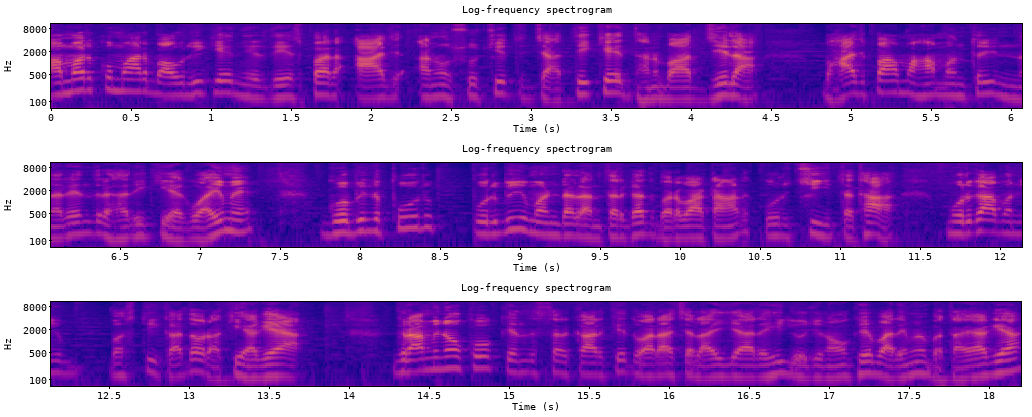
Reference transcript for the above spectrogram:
अमर कुमार बाउरी के निर्देश पर आज अनुसूचित जाति के धनबाद जिला भाजपा महामंत्री नरेंद्र हरि की अगुवाई में गोविंदपुर पूर्वी मंडल अंतर्गत बरवाटाड़, कुर्ची तथा मुर्गाबनी बस्ती का दौरा किया गया। ग्रामीणों को केंद्र सरकार के द्वारा चलाई जा रही योजनाओं के बारे में बताया गया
